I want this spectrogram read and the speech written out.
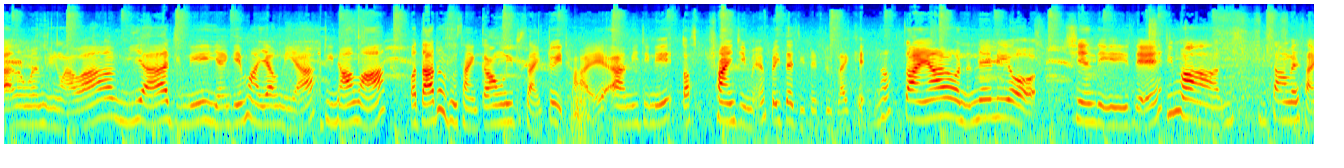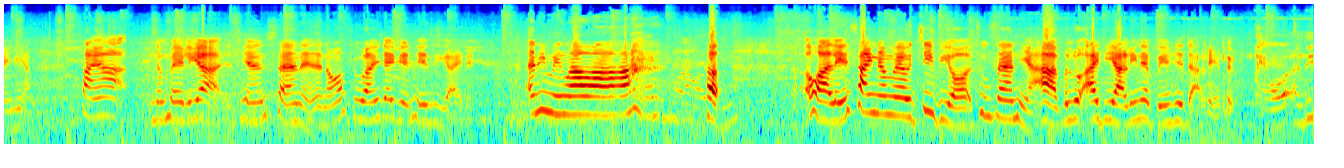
အားလုံးပဲမင်္ဂလာပါမီးကဒီနေ့ရန်ကင်းမှာရောက်နေတာဒီနားမှာဝတာတူတူဆိုင်ကောင်းလေးဒီဆိုင်တွေ့ထားတယ်အာမီဒီနေ့တော့ try ကြည့်မယ်ပရိသတ်ကြီးတွေတူလိုက်ခဲ့နော်ဆိုင်ကတော့နည်းနည်းလေးတော့ရှင်းသေးတယ်ဒီမှာဒီစားမဲ့ဆိုင်လေးကဆိုင်ကနာမည်လေးကရန်ဆန်းတယ်နော်သူတိုင်းကြိုက်တဲ့နှင်းစီကိုင်းတယ်အဲ့ဒီမင်္ဂလာပါဟုတ်ဟိုဟာလေးဆိုင်နာမည်ကိုကြည့်ပြီးတော့ထူးဆန်းနေရအာဘယ်လို idea လေးနဲ့ပေးဖြစ်တာလဲလို့ဟောအန်ဒီ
